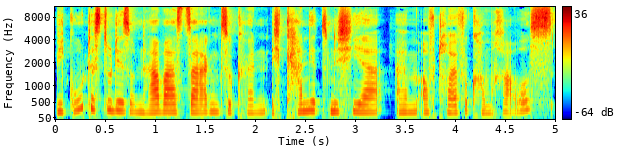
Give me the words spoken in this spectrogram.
wie gut, dass du dir so nah warst, sagen zu können, ich kann jetzt nicht hier ähm, auf Teufel komm raus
